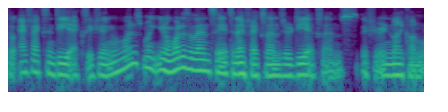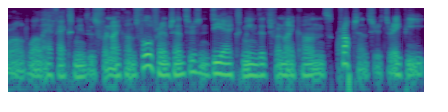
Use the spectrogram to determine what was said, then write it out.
So FX and DX. If you're saying, well, why does my, you know, why does a lens say it's an FX lens or DX lens? If you're in Nikon world, well, FX means it's for Nikon's full frame sensors, and DX means it's for Nikon's crop sensors, the AP,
